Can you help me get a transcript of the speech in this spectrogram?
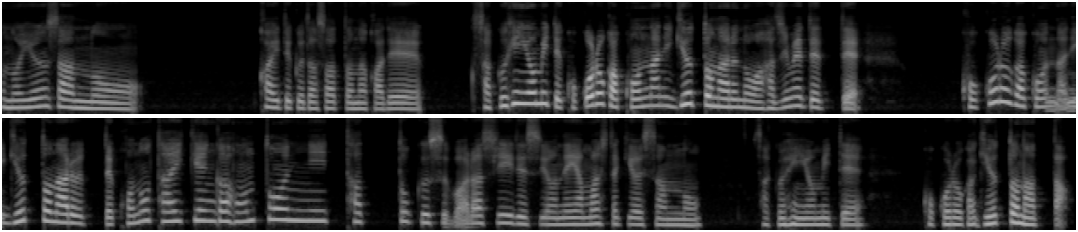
このユンさんの書いてくださった中で、作品を見て心がこんなにギュッとなるのは初めてって心がこんなにギュッとなるってこの体験が本当にたっとく素晴らしいですよね。山下清さんの作品を見て心がギュッとなった。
